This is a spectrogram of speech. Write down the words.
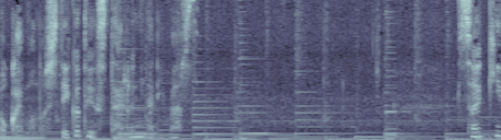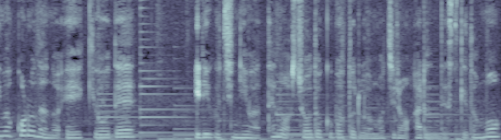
お買い物していくというスタイルになります。最近はコロナの影響で入り口には手の消毒ボトルはもちろんあるんですけども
